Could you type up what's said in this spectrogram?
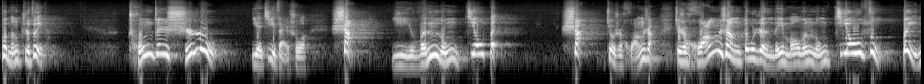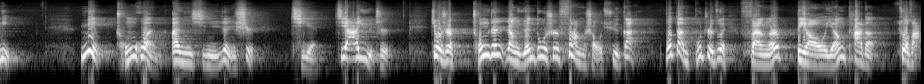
不能治罪的。《崇祯实录》也记载说：“上以文龙交背。”上就是皇上，就是皇上都认为毛文龙骄纵悖逆，命重焕安心任事，且加谕之，就是崇祯让袁都师放手去干，不但不治罪，反而表扬他的做法。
